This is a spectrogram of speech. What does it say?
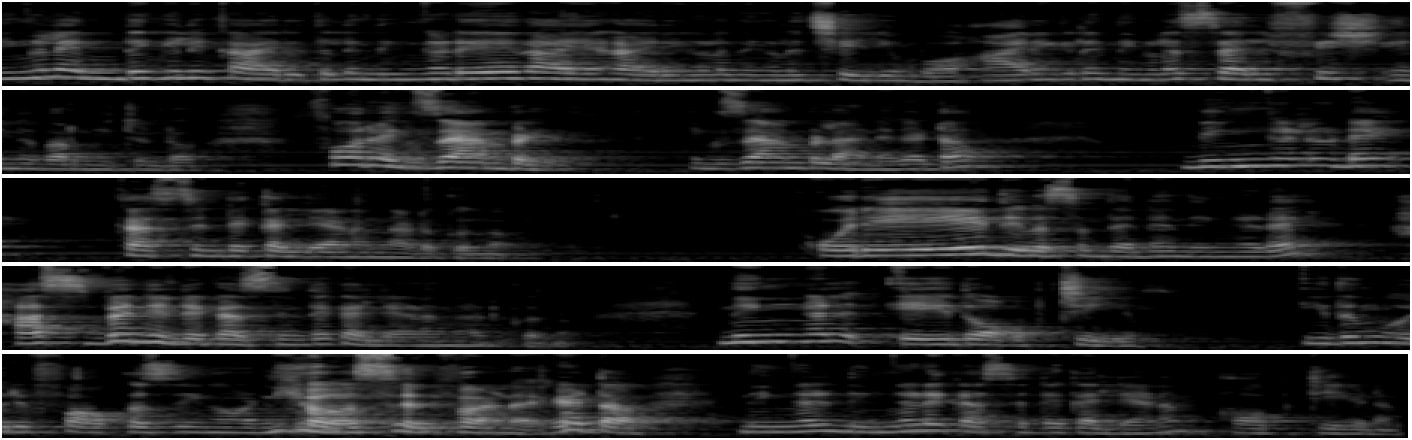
നിങ്ങൾ എന്തെങ്കിലും കാര്യത്തിൽ നിങ്ങളുടേതായ കാര്യങ്ങൾ നിങ്ങൾ ചെയ്യുമ്പോൾ ആരെങ്കിലും നിങ്ങളെ സെൽഫിഷ് എന്ന് പറഞ്ഞിട്ടുണ്ടോ? ഫോർ എക്സാമ്പിൾ എക്സാമ്പിളാണ് കേട്ടോ. നിങ്ങളുടെ കസിന്റെ കല്യാണം നടക്കുന്നു. ഒരേ ദിവസം തന്നെ നിങ്ങളുടെ ഹസ്ബൻഡിന്റെ കസിന്റെ കല്യാണം നടക്കുന്നു. നിങ്ങൾ ഏത് ഓപ്റ്റ് ചെയ്യും? ഇതും ഒരു ഫോക്കസിങ് ഓൺ യുവർ സെൽഫാണ് കേട്ടോ. നിങ്ങൾ നിങ്ങളുടെ കസിന്റെ കല്യാണം ഓപ്റ്റ് ചെയ്യണം.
